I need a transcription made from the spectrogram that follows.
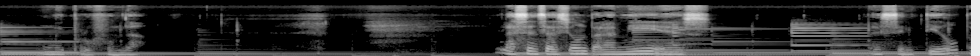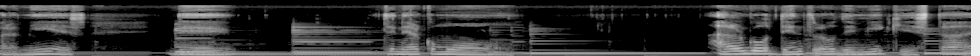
muy profunda. La sensación para mí es el sentido para mí es de tener como algo dentro de mí que está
